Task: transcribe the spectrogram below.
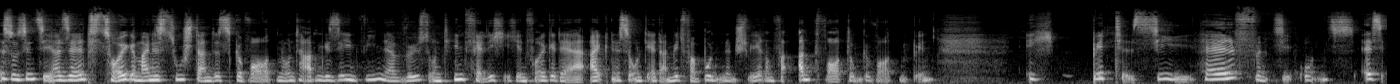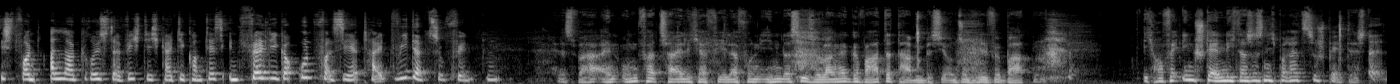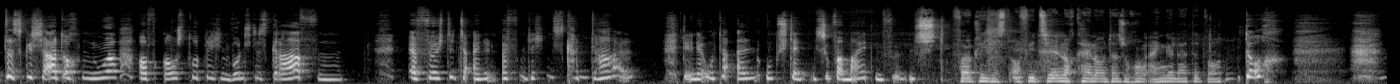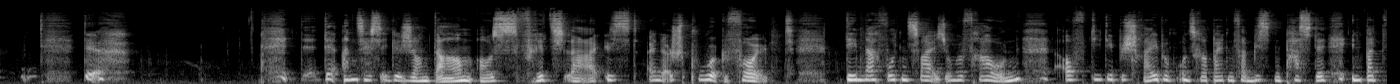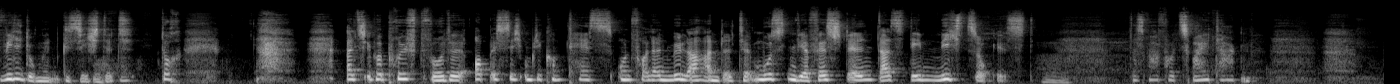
so sind Sie ja selbst Zeuge meines Zustandes geworden und haben gesehen, wie nervös und hinfällig ich infolge der Ereignisse und der damit verbundenen schweren Verantwortung geworden bin. Ich bitte Sie, helfen Sie uns. Es ist von allergrößter Wichtigkeit, die Comtesse in völliger Unversehrtheit wiederzufinden. Es war ein unverzeihlicher Fehler von Ihnen, dass Sie so lange gewartet haben, bis Sie uns um Hilfe baten. Ich hoffe inständig, dass es nicht bereits zu spät ist. Das geschah doch nur auf ausdrücklichen Wunsch des Grafen. Er fürchtete einen öffentlichen Skandal, den er unter allen Umständen zu vermeiden wünscht. Folglich ist offiziell noch keine Untersuchung eingeleitet worden? Doch. Der der ansässige Gendarm aus Fritzlar ist einer Spur gefolgt. Demnach wurden zwei junge Frauen, auf die die Beschreibung unserer beiden Vermissten passte, in Bad Wildungen gesichtet. Mhm. Doch als überprüft wurde, ob es sich um die Comtesse und Fräulein Müller handelte, mussten wir feststellen, dass dem nicht so ist. Mhm. Das war vor zwei Tagen.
